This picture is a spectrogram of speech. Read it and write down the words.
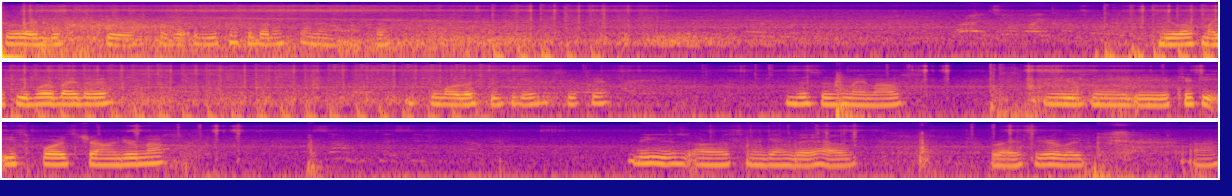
sure like this is clear. If you press the button, I don't know. You like my keyboard, by the way? It's the 60 here. This is my mouse. using the TC Esports Challenger mouse. These are some games I have right here, like, uh,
